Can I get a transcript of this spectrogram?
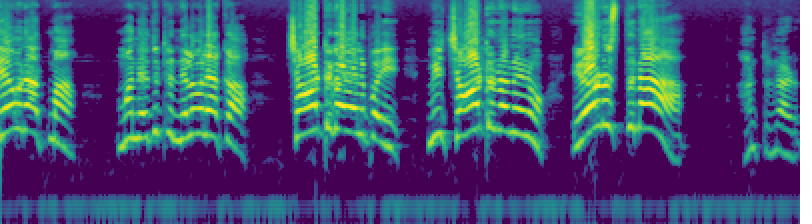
దేవుని ఆత్మ మన ఎదుట నిలవలేక చాటుగా వెళ్ళిపోయి మీ చాటున నేను ఏడుస్తున్నా అంటున్నాడు.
